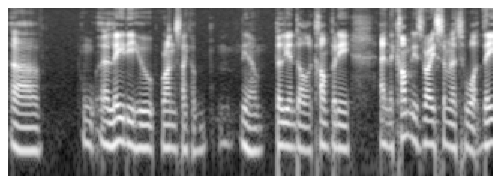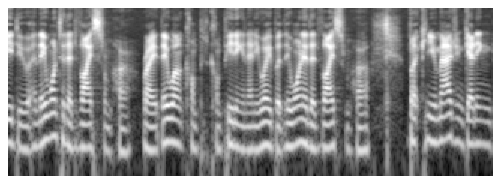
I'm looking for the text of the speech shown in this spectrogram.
Uh, a lady who runs like a you know billion dollar company and the company is very similar to what they do and they wanted advice from her right? They weren't comp- competing in any way but they wanted advice from her. But can you imagine getting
